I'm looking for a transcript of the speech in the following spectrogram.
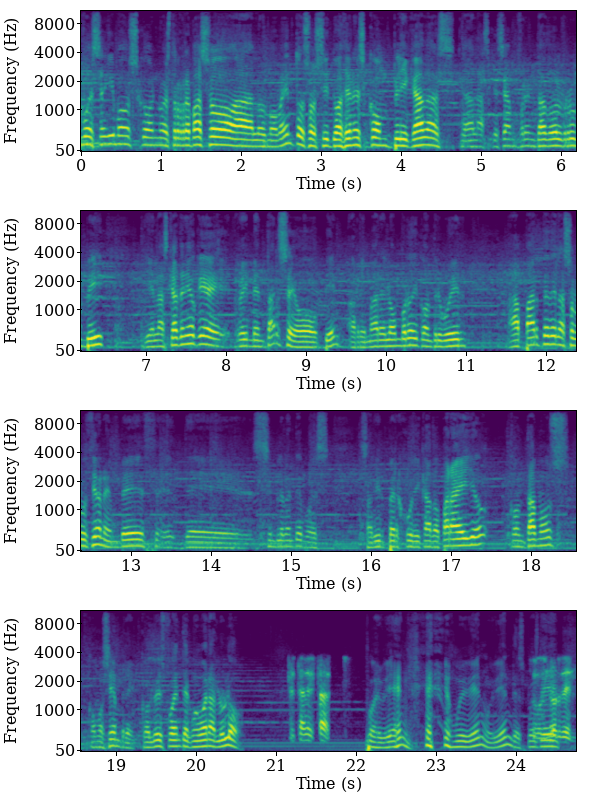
Bueno, pues seguimos con nuestro repaso a los momentos o situaciones complicadas a las que se ha enfrentado el rugby y en las que ha tenido que reinventarse o bien arrimar el hombro y contribuir a parte de la solución en vez de simplemente pues salir perjudicado. Para ello contamos, como siempre, con Luis Fuentes. Muy buenas, Lulo. ¿Qué tal estás? Pues bien, muy bien, muy bien. Después de, orden.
